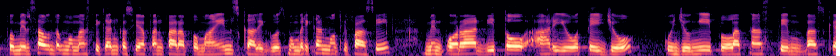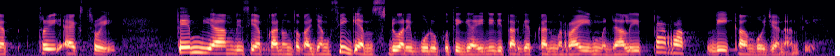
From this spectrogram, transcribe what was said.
Pemirsa untuk memastikan kesiapan para pemain sekaligus memberikan motivasi, Menpora Dito Aryo Tejo kunjungi pelatnas tim basket 3x3. Tim yang disiapkan untuk ajang SEA Games 2023 ini ditargetkan meraih medali perak di Kamboja nanti.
